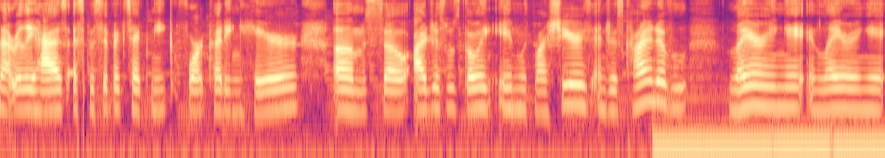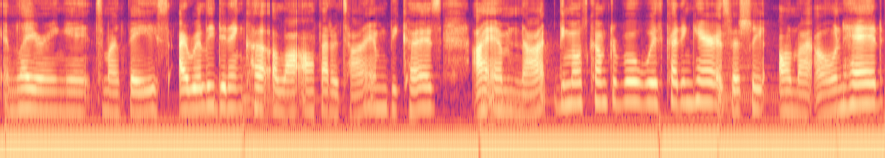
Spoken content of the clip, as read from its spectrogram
that really has a specific technique for cutting hair. Um, so I just was going in with my shears and just kind of layering it and layering it and layering it to my face. I really didn't cut a lot off at a time because I am not the most comfortable with cutting hair, especially on my own head.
